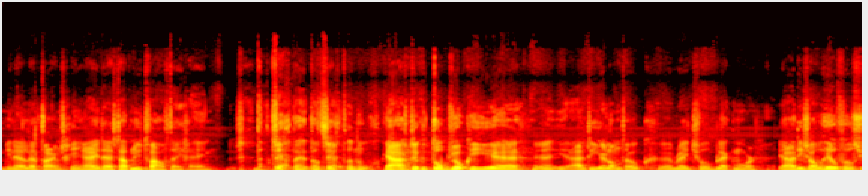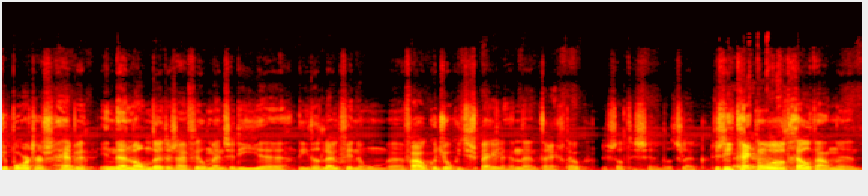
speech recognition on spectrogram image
Minella Times ging rijden. Hij staat nu 12 tegen 1. Dus dat zegt, dat zegt genoeg. Ja, is natuurlijk een topjockey uit Ierland ook, Rachel Blackmore. Ja, die zal heel veel supporters hebben in de landen. Er zijn veel mensen die, die dat leuk vinden om vrouwelijke jockey te spelen. En terecht ook. Dus dat is, dat is leuk. Dus die trekt nog wel wat geld aan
